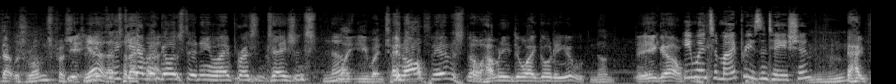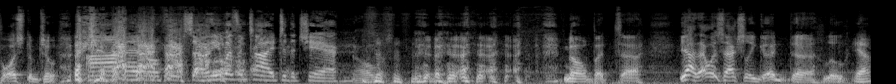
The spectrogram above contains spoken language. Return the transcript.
that was Ron's You, presentation. Yeah, you that's think what he I ever thought. goes to any of my presentations? No. Like you went to. In all fairness, though, how many do I go to you? None. There you go. He went to my presentation. I forced him to. I don't think so. He wasn't tied to the chair. no, no, but uh, yeah, that was actually good, uh, Lou. Yeah.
